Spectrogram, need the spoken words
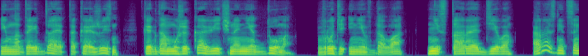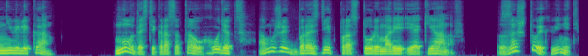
Им надоедает такая жизнь, когда мужика вечно нет дома. Вроде и не вдова, не старая дева, а разница невелика. Молодость и красота уходят, а мужик бороздит просторы морей и океанов. За что их винить?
